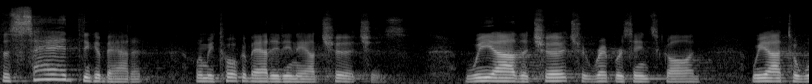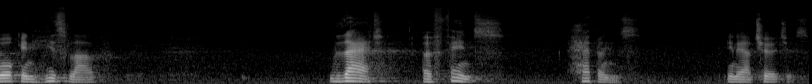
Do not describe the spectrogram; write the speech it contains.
The sad thing about it, when we talk about it in our churches, we are the church that represents God. We are to walk in His love. That offence happens in our churches.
